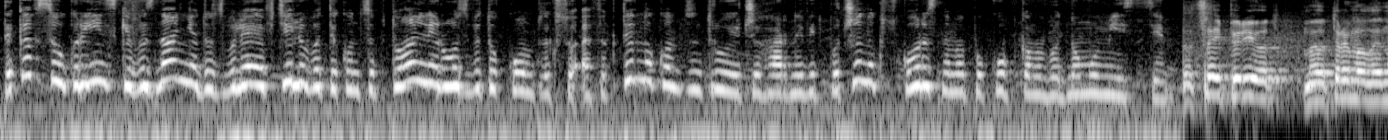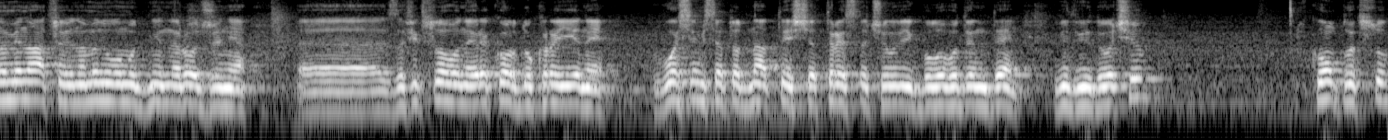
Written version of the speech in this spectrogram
Таке всеукраїнське визнання дозволяє втілювати концептуальний розвиток комплексу, ефективно концентруючи гарний відпочинок з корисними покупками в одному місці. За цей період ми отримали номінацію на минулому дні народження. е, Зафіксований рекорд України. 81 тисяча 300 чоловік було в один день відвідувачів комплексу.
